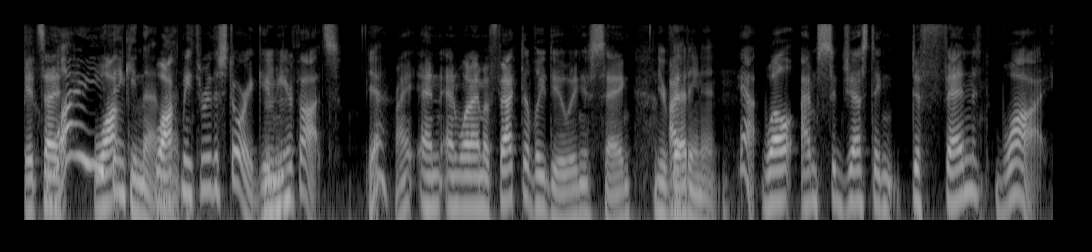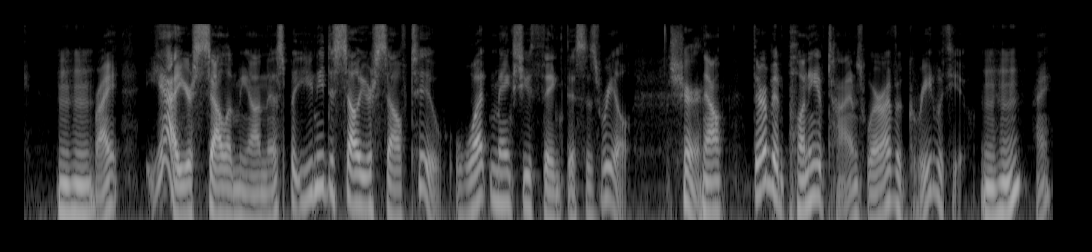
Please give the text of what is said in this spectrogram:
it's a Why are you walk, thinking that, walk me through the story give me your thoughts Yeah. right and and what i'm effectively doing is saying You're I- vetting it. yeah well i'm suggesting defend why Mm-hmm. right yeah you're selling me on this but you need to sell yourself too what makes you think this is real Sure. now there have been plenty of times where i've agreed with you mm-hmm. right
